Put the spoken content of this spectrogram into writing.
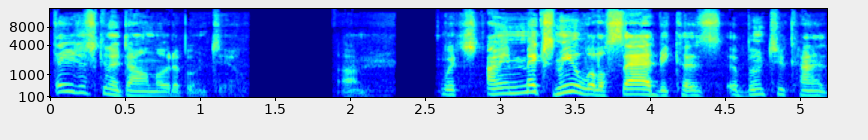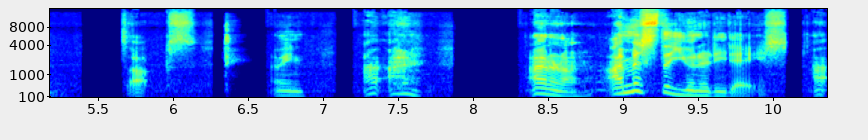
they're just gonna download Ubuntu, um, which I mean makes me a little sad because Ubuntu kind of sucks. I mean, I, I I don't know. I miss the Unity days. I,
